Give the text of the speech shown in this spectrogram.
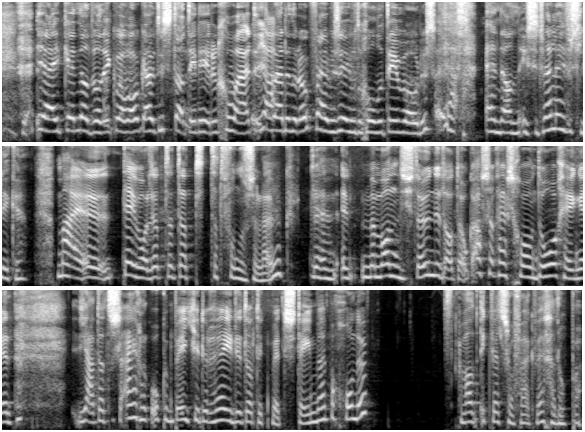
Ja, ik ken dat, want ik kwam ook uit de stad in Herengewaard. En Ja. toen waren er ook 7500 inwoners. ja. En dan is het wel even slikken. Maar eh, nee hoor, dat, dat, dat, dat vonden ze leuk. Ja. En, en mijn man die steunde dat ook als de rest gewoon doorging. En ja, dat is eigenlijk ook een beetje de reden dat ik met steen ben begonnen. Want ik werd zo vaak weggeroepen.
